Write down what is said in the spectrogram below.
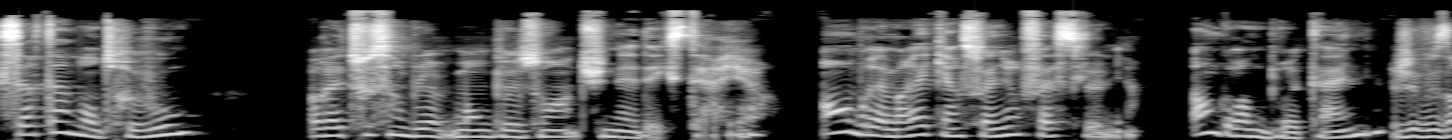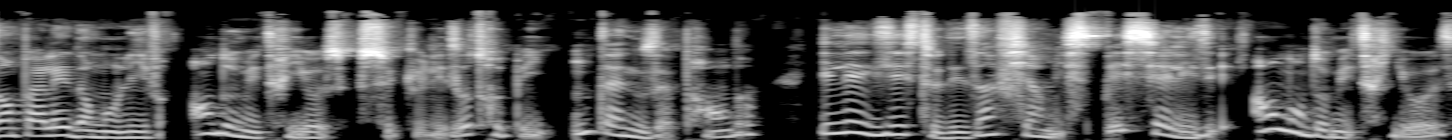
Certains d'entre vous auraient tout simplement besoin d'une aide extérieure. Ambre aimerait qu'un soignant fasse le lien. En Grande-Bretagne, je vous en parlais dans mon livre Endométriose, ce que les autres pays ont à nous apprendre, il existe des infirmiers spécialisés en endométriose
